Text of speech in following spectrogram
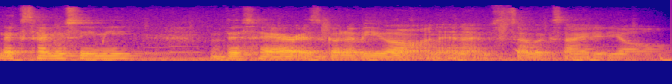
Next time you see me, this hair is gonna be gone and I'm so excited, y'all.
